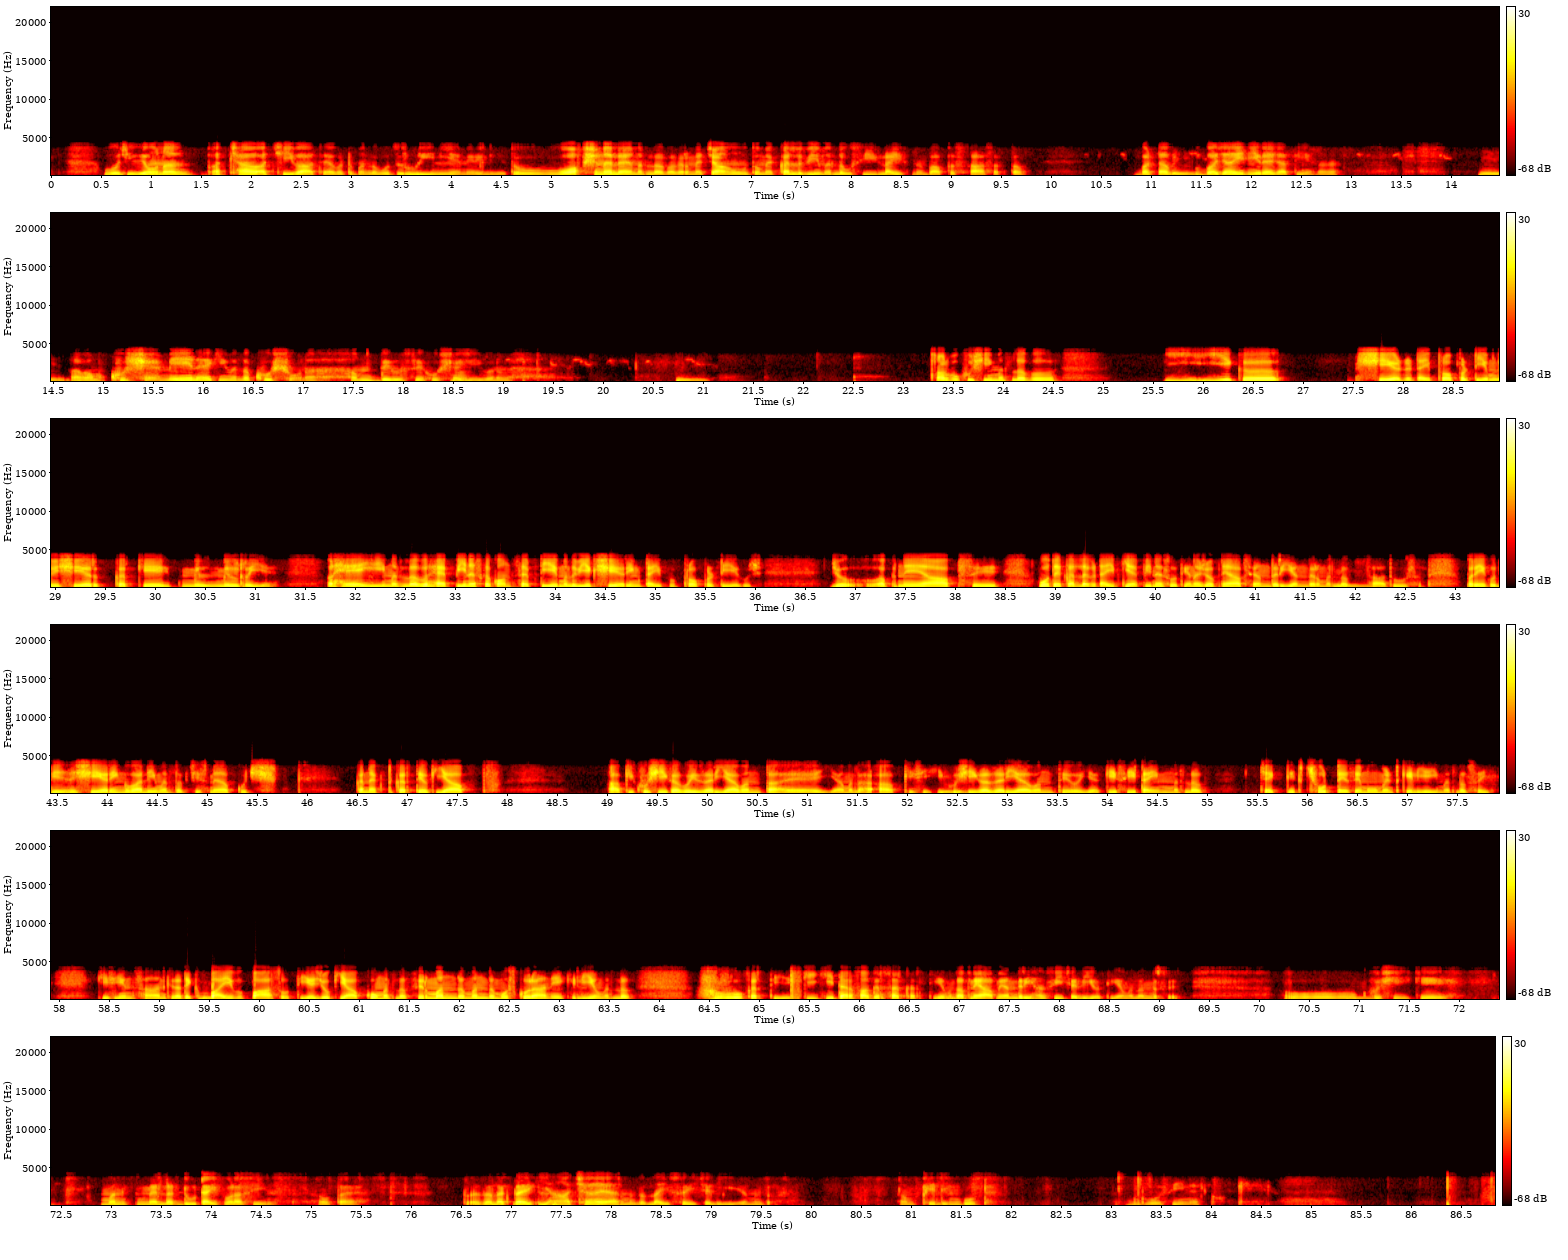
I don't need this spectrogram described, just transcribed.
वो चीज़ें होना अच्छा अच्छी बात है बट मतलब वो ज़रूरी नहीं है मेरे लिए। तो वो ऑप्शनल है मतलब अगर मैं चाहूँ तो मैं कल भी मतलब उसी लाइफ में वापस आ सकता हूँ। बट अब हम्म। वजह ही नहीं रह जाती है ना। हम्म। अब हम खुश है मेन है कि मतलब खुश होना हम दिल से खुश है हाँ। जीवन में। हम्म। और वो खुशी मतलब ये ये एक शेयर्ड टाइप प्रॉपर्टी है मतलब शेयर करके मिल मिल रही है। और है ही मतलब हम्म। हैप्पीनेस का कॉन्सेप्ट ही है मतलब ये एक शेयरिंग टाइप प्रॉपर्टी है कुछ। जो अपने आप से वो तो एक अलग टाइप की हैप्पीनेस होती है ना जो अपने आप से अंदर ही अंदर मतलब हम्म। साधु सब पर एक होती है हम्म। जैसे शेयरिंग वाली मतलब जिसमें आप कुछ कनेक्ट करते हो कि आप आपकी खुशी का कोई ज़रिया बनता है या मतलब आप किसी की खुशी हम्म का ज़रिया बनते हो या किसी टाइम मतलब चाहे एक छोटे से मोमेंट के लिए ही मतलब सही किसी इंसान के साथ एक हम्म। वाइब पास होती है जो कि आपको मतलब फिर मंद मंद मुस्कुराने के लिए मतलब वो करती है। की की तरफ़ अग्रसर करती है मतलब हम्म। अपने आप में अंदर ही हँसी चली होती है मतलब अंदर से। वो हम्म। खुशी के मन में लड्डू टाइप वाला सीन होता है। तो ऐसा लगता है कि हाँ अच्छा है यार मतलब लाइफ सही चली है मतलब I'm feeling good वो सीन है।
